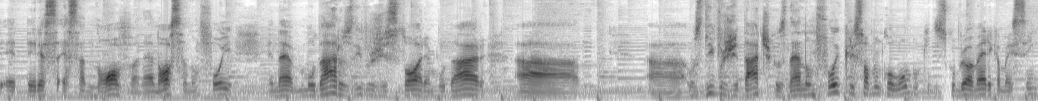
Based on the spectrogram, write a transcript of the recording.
é, ter essa, essa nova, né? Nossa, não foi né? mudar os livros de história, mudar a os livros didáticos, né? Não foi Cristóvão Colombo que descobriu a América, mas sim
